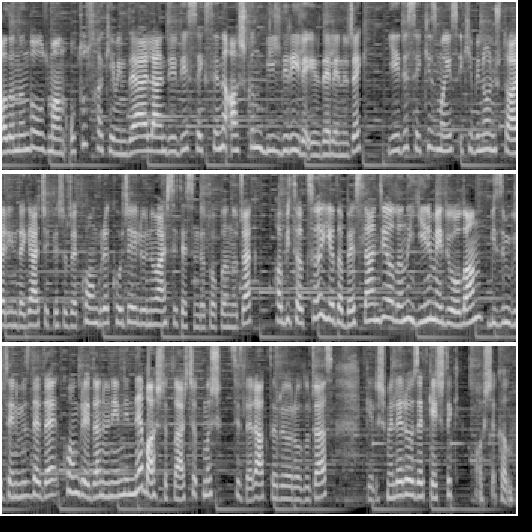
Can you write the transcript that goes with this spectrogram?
alanında uzman 30 hakemin değerlendirdiği 80'i aşkın bildiriyle irdelenecek 7-8 Mayıs 2013 tarihinde gerçekleşecek kongre Kocaeli Üniversitesi'nde toplanacak. Habitatı ya da beslendiği alanı yeni medya olan bizim bültenimizde de kongreden önemli ne başlıklar çıkmış sizlere aktarıyor olacağız. Gelişmeleri özet geçtik. Hoşçakalın.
